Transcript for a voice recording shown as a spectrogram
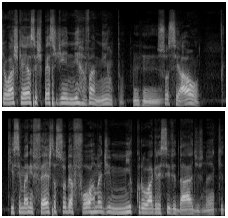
que eu acho que é essa espécie de enervamento uhum. social que se manifesta sob a forma de microagressividades, né, que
